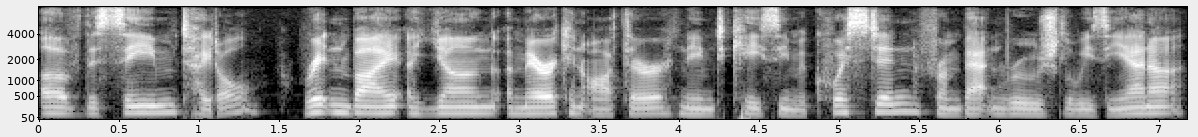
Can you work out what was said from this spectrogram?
of the same title, written by a young American author named Casey McQuiston from Baton Rouge, Louisiana,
